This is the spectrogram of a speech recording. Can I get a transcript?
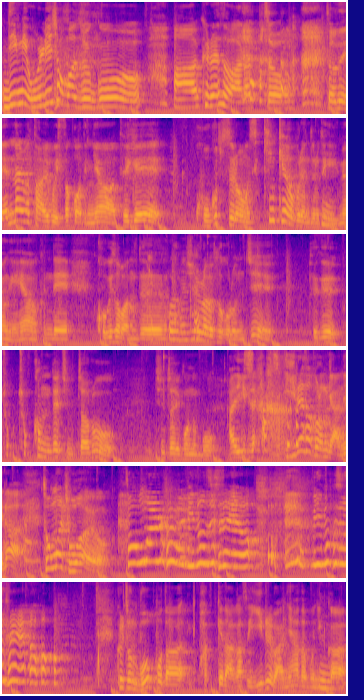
님이 올리셔가지고 아 그래서 알았죠. 저는 옛날부터 알고 있었거든요. 되게 고급스러운 스킨케어 브랜드로 되게 음. 유명해요. 근데 거기서 만든? 컨실러여서 그런지 되게 촉촉한데 진짜로 진짜 이거는 뭐아 이게 진짜 같이 이래서 그런 게 아니라 정말 좋아요. 정말로 믿어주세요. 믿어주세요. 그리고 저는 무엇보다 밖에 나가서 일을 많이 하다 보니까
